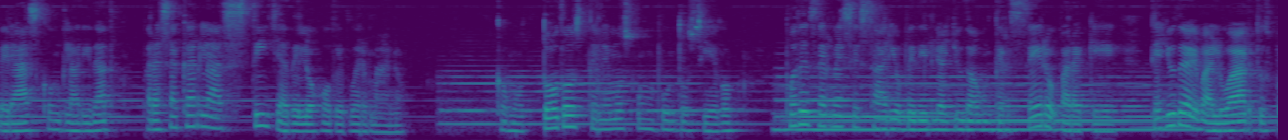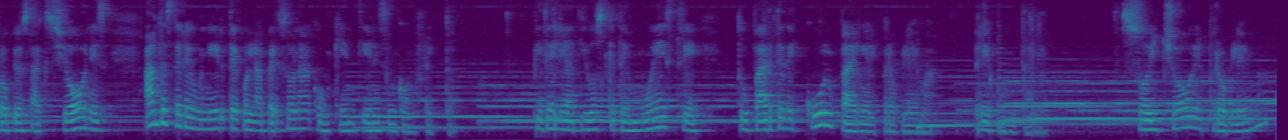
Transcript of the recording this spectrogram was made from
verás con claridad para sacar la astilla del ojo de tu hermano. Como todos tenemos un punto ciego, puede ser necesario pedirle ayuda a un tercero para que te ayude a evaluar tus propias acciones antes de reunirte con la persona con quien tienes un conflicto. Pídele a Dios que te muestre tu parte de culpa en el problema. Pregúntale, ¿soy yo el problema?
